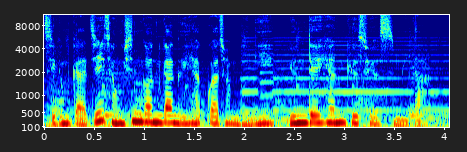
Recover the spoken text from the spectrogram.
지금까지 정신건강의학과 전문의 윤대현 교수였습니다.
